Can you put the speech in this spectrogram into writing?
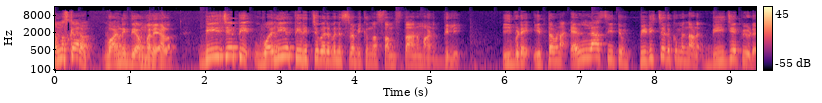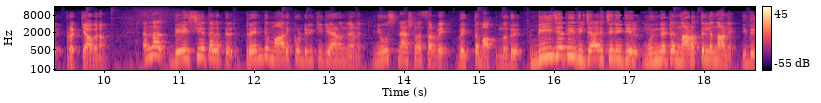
നമസ്കാരം. India Malayalam. B J P വലിയ തിരിച്ചുവരവിന് ശ്രമിക്കുന്ന സംസ്ഥാനമാണ് ദില്ലി. ഇവിടെ ഇത്തവണ എല്ലാ സീറ്റും പിടിച്ചെടുക്കുമെന്നാണ് ബി ജെ പിയുടെ പ്രഖ്യാപനം. എന്നാൽ ദേശീയ തലത്തിൽ ട്രെൻഡ് മാറിക്കൊണ്ടിരിക്കുകയാണെന്നാണ് ന്യൂസ് നാഷണൽ സർവേ വ്യക്തമാക്കുന്നത്. ബി ജെ പി വിചാരിച്ച രീതിയിൽ മുന്നേറ്റം നടത്തില്ലെന്നാണ് ഇത്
